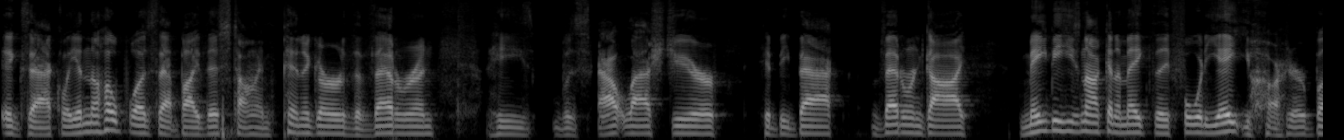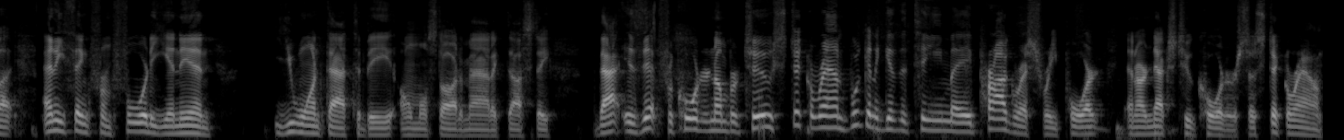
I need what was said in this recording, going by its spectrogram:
Exactly. And the hope was that by this time, Pinegar, the veteran, he was out last year. He'd be back, veteran guy. Maybe he's not going to make the 48 yarder, but anything from 40 and in, you want that to be almost automatic, Dusty that is it for quarter number two. Stick around. We're going to give the team a progress report in our next two quarters, so stick around.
